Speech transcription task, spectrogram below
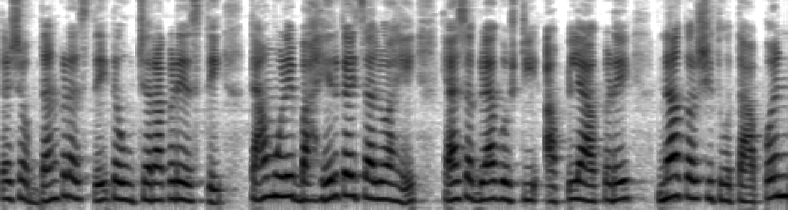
त्या शब्दांकडे असते त्या उच्चाराकडे असते. त्यामुळे बाहेर काय चालू आहे? ह्या सगळ्या गोष्टी आपल्याकडे न आकर्षित होता आपण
